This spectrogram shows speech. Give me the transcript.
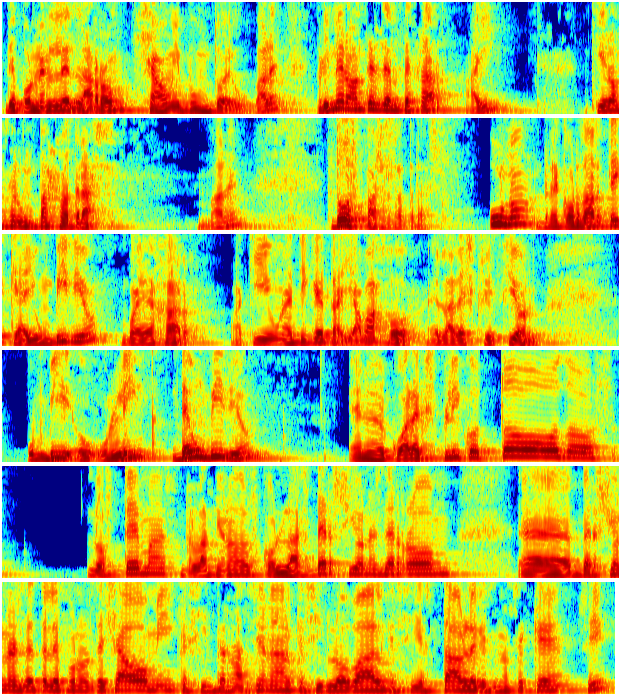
de ponerle la ROM Xiaomi.eu, ¿vale? Primero, antes de empezar ahí, quiero hacer un paso atrás, ¿vale? Dos pasos atrás. Uno, recordarte que hay un vídeo, voy a dejar aquí una etiqueta y abajo en la descripción un, un link de un vídeo en el cual explico todos los temas relacionados con las versiones de ROM, eh, versiones de teléfonos de Xiaomi, que si internacional, que si global, que si estable, que si no sé qué, ¿sí?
